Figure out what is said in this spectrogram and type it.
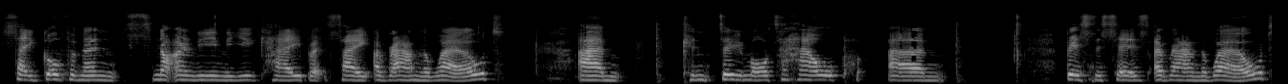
say governments not only in the UK but say around the world um, can do more to help um, businesses around the world.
